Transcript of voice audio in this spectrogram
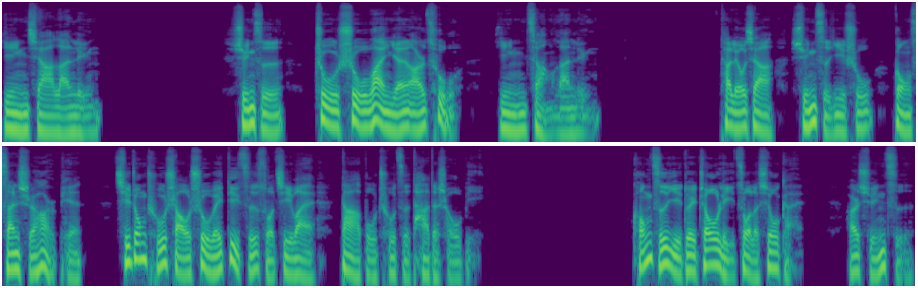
因加兰陵。荀子著数万言而卒，因葬兰陵。他留下《荀子》一书，共三十二篇，其中除少数为弟子所记外，大部出自他的手笔。孔子已对《周礼》做了修改，而荀子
